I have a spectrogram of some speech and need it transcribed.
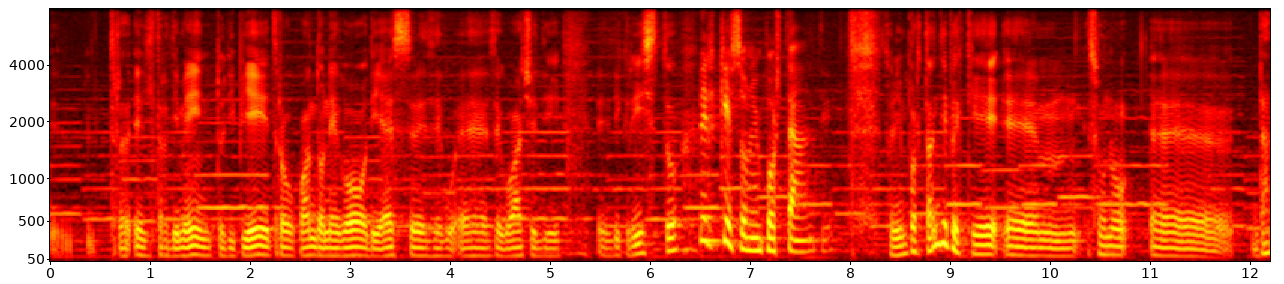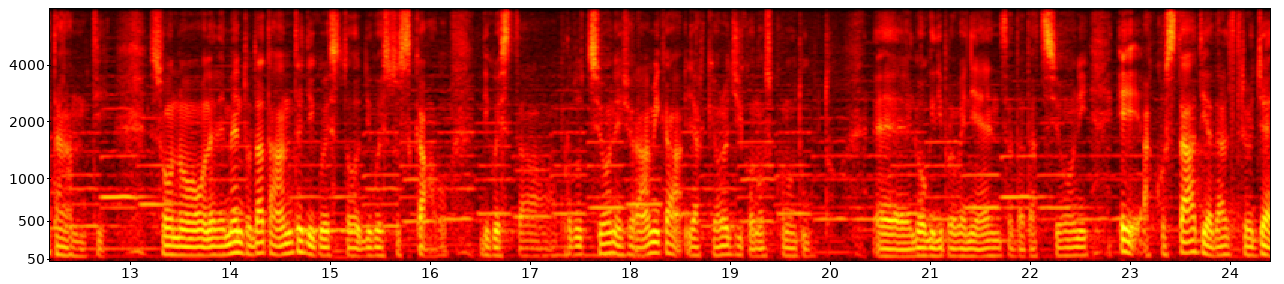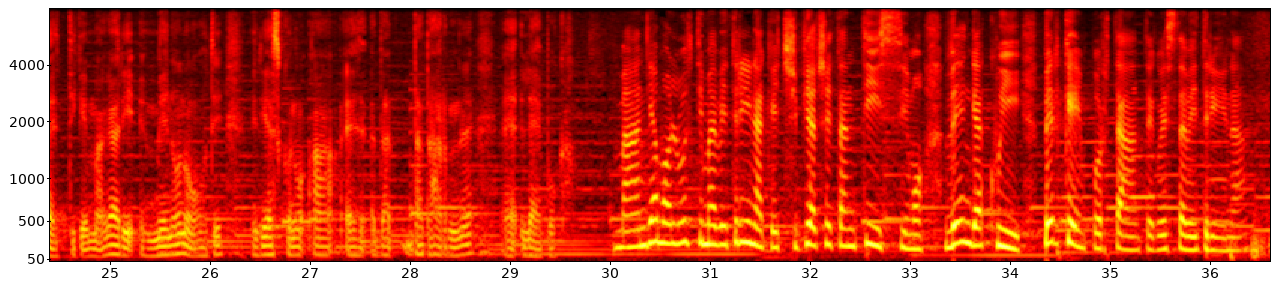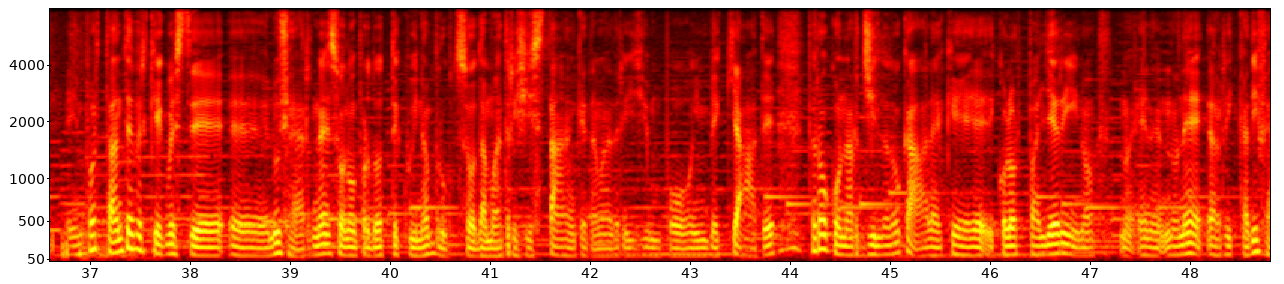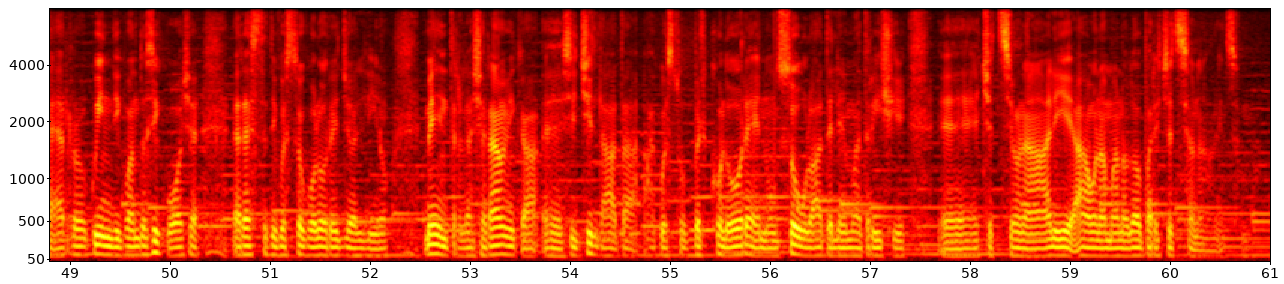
il tradimento di Pietro quando negò di essere eh, seguace di, eh, di Cristo. Perché sono importanti? Sono importanti perché ehm, sono eh, datanti, sono un elemento datante di questo, di questo scavo, di questa produzione ceramica, gli archeologi conoscono tutto. Eh, luoghi di provenienza, datazioni e accostati ad altri oggetti che magari meno noti riescono a eh, datarne eh, l'epoca. Ma andiamo all'ultima vetrina che ci piace tantissimo, venga qui, perché è importante questa vetrina? È importante perché queste eh, lucerne sono prodotte qui in Abruzzo da matrici stanche, da matrici un po' invecchiate, però con argilla locale che è color paglierino, non è ricca di ferro, quindi quando si cuoce resta di questo colore giallino, mentre la ceramica eh, sigillata ha questo bel colore e non solo, ha delle matrici eh, eccezionali, ha una manodopera eccezionale. Insomma.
